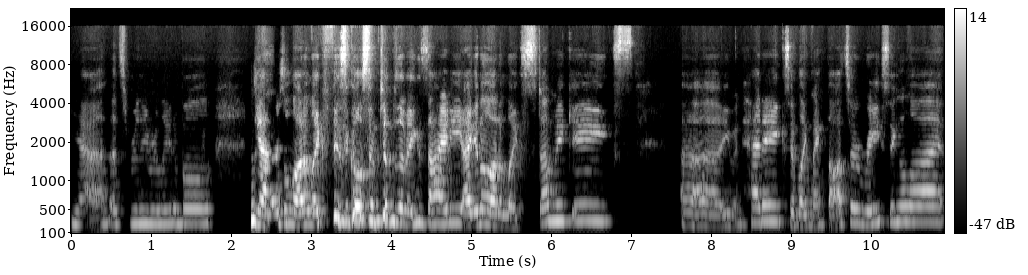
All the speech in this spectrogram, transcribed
Yeah, that's really relatable. Yeah, there's a lot of like physical symptoms of anxiety. I get a lot of like stomach aches, uh, even headaches, if like my thoughts are racing a lot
